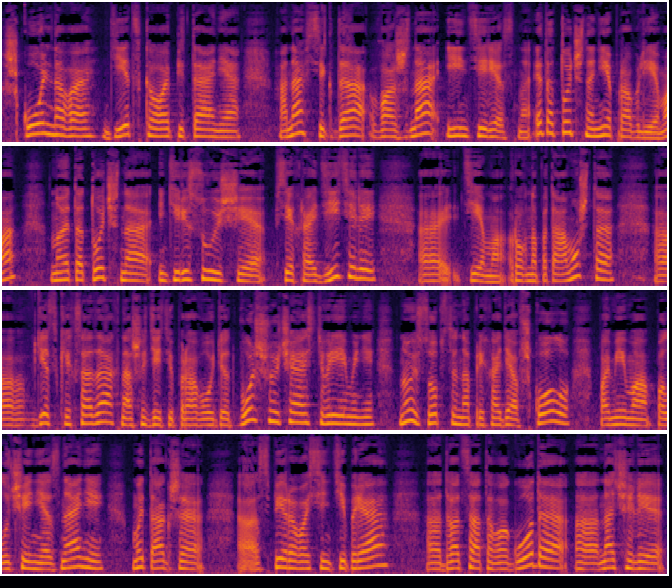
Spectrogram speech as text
школьного, детского питания, она всегда важна и интересна. Это точно не проблема, но это точно интересующая всех родителей а, тема, ровно потому что а, в детских садах наши дети проводят большую часть времени, ну и, собственно, приходя в школу, помимо получения знаний, мы также с 1 сентября 2020 года начали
